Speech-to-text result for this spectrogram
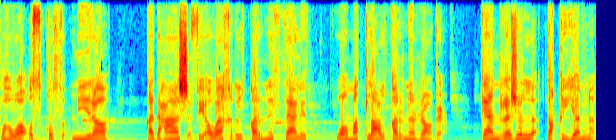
وهو أسقف ميرا قد عاش في أواخر القرن الثالث ومطلع القرن الرابع. كان رجل تقيا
